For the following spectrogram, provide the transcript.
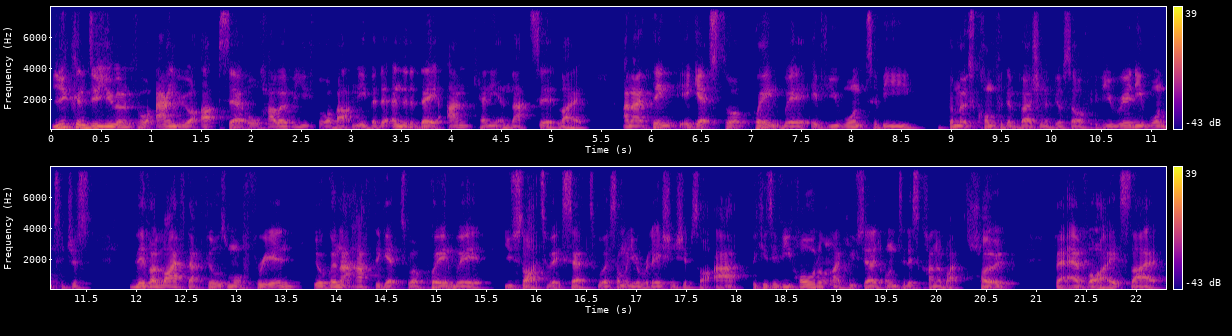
you can do, you and feel angry or upset or however you feel about me. But at the end of the day, I'm Kenny and that's it. Like, and I think it gets to a point where if you want to be the most confident version of yourself, if you really want to just live a life that feels more freeing, you're gonna have to get to a point where you start to accept where some of your relationships are at. Because if you hold on, like you said, onto this kind of like hope forever, it's like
